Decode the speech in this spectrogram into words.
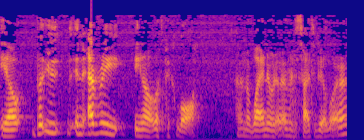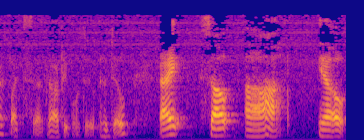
you know, but you, in every, you know, let's pick law. I don't know why anyone ever decide to be a lawyer, but uh, there are people who do, who do, right? So, uh, you know,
